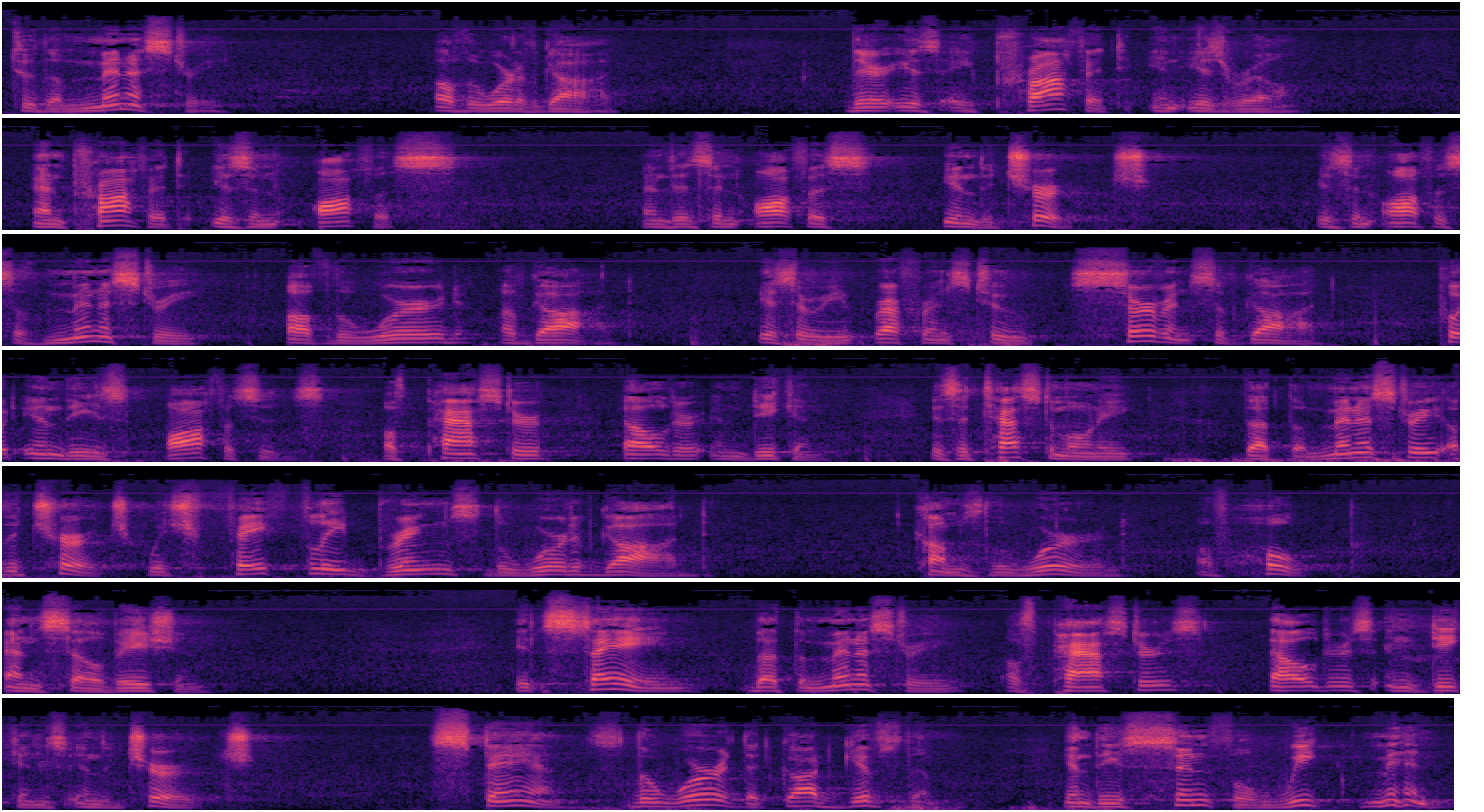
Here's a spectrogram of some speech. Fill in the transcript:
to the ministry of the Word of God. There is a prophet in Israel, and prophet is an office, and it's an office in the church, is an office of ministry of the Word of God is a re- reference to servants of God put in these offices of pastor, elder, and deacon. Is a testimony that the ministry of the church, which faithfully brings the Word of God, comes the word of hope and salvation. It's saying that the ministry of pastors, elders, and deacons in the church stands, the word that God gives them in these sinful, weak men,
